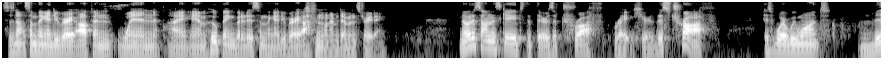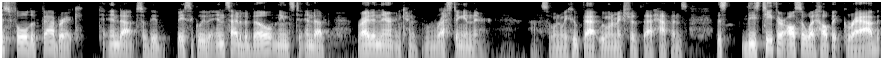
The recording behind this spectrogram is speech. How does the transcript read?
This is not something I do very often when I am hooping, but it is something I do very often when I'm demonstrating. Notice on this gauge that there is a trough right here. This trough is where we want this fold of fabric to end up. So the, basically the inside of the bill needs to end up right in there and kind of resting in there. Uh, so when we hoop that, we want to make sure that that happens. This, these teeth are also what help it grab.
